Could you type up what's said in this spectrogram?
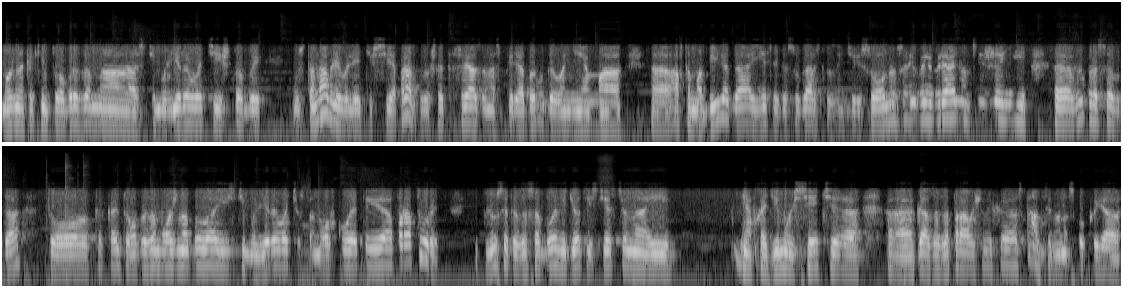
можно каким-то образом э, стимулировать, и чтобы устанавливали эти все аппараты, потому что это связано с переоборудованием э, э, автомобиля, да, и если государство заинтересовано в, в реальном снижении э, выбросов, да, то каким-то образом можно было и стимулировать установку этой аппаратуры. И плюс это за собой ведет, естественно, и необходимую сеть э, э, газозаправочных э, станций. Но насколько я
